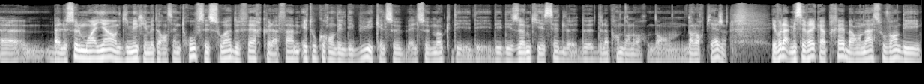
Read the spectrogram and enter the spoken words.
Euh, bah, le seul moyen entre guillemets que les metteurs en scène trouvent, c'est soit de faire que la femme est au courant dès le début et qu'elle se, elle se moque des, des hommes qui essaient de, de, la prendre dans leur, dans, dans leur piège. Et voilà, mais c'est vrai qu'après, bah, on a souvent des,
